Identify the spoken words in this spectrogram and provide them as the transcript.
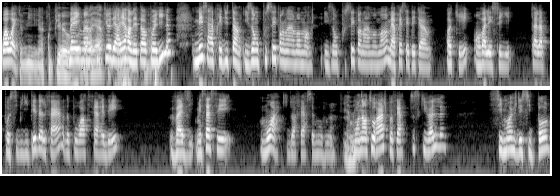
ouais ouais. qui t'a mis un coup de pied au Ben, il derrière un coup de pied au derrière en étant Ouais. poli, là. Mais ça a pris du temps. Ils ont poussé pendant un moment. Ils ont poussé pendant un moment, mais après, c'était comme, OK, on va l'essayer. Tu as la possibilité de le faire, de pouvoir te faire aider. Vas-y. Mais ça, c'est moi qui dois faire ce move-là. Eh oui. Mon entourage peut faire tout ce qu'ils veulent. là. Si moi, je décide pas,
